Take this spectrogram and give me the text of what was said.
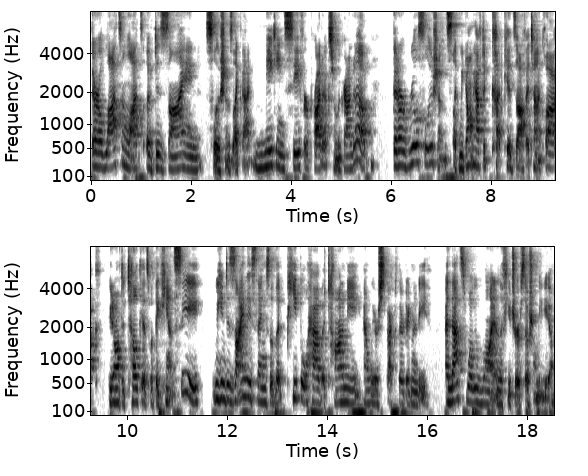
There are lots and lots of design solutions like that, making safer products from the ground up that are real solutions. Like we don't have to cut kids off at 10 o'clock. We don't have to tell kids what they can't see. We can design these things so that people have autonomy and we respect their dignity. And that's what we want in the future of social media.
